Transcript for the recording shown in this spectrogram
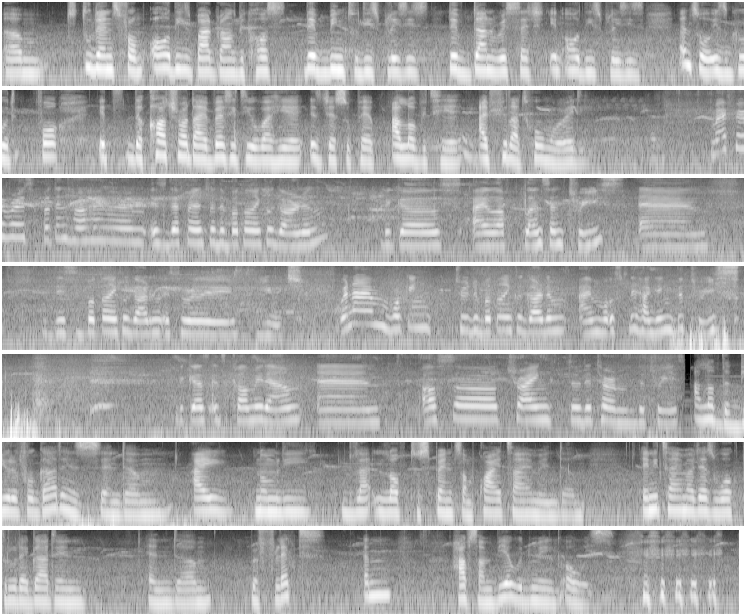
um, students from all these backgrounds because they've been to these places, they've done research in all these places, and so it's good. For it's the cultural diversity over here is just superb. I love it here. I feel at home already. My favorite spot in Hohenheim is definitely the botanical garden because I love plants and trees and this botanical garden is really huge. When I'm walking through the botanical garden, I'm mostly hugging the trees because it's calmed me down and also trying to determine the trees. I love the beautiful gardens and um, I normally love to spend some quiet time and um, anytime I just walk through the garden and um, reflect and have some beer with me always.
